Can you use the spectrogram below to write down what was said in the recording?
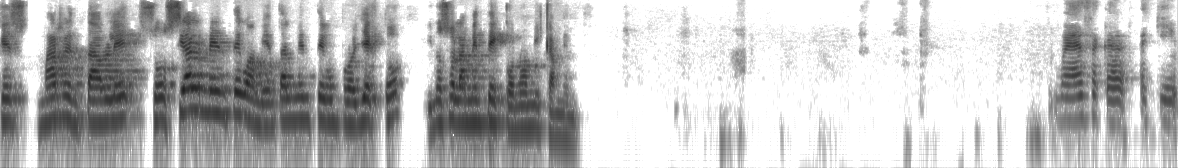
qué es más rentable socialmente o ambientalmente un proyecto y no solamente económicamente? Voy a sacar aquí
